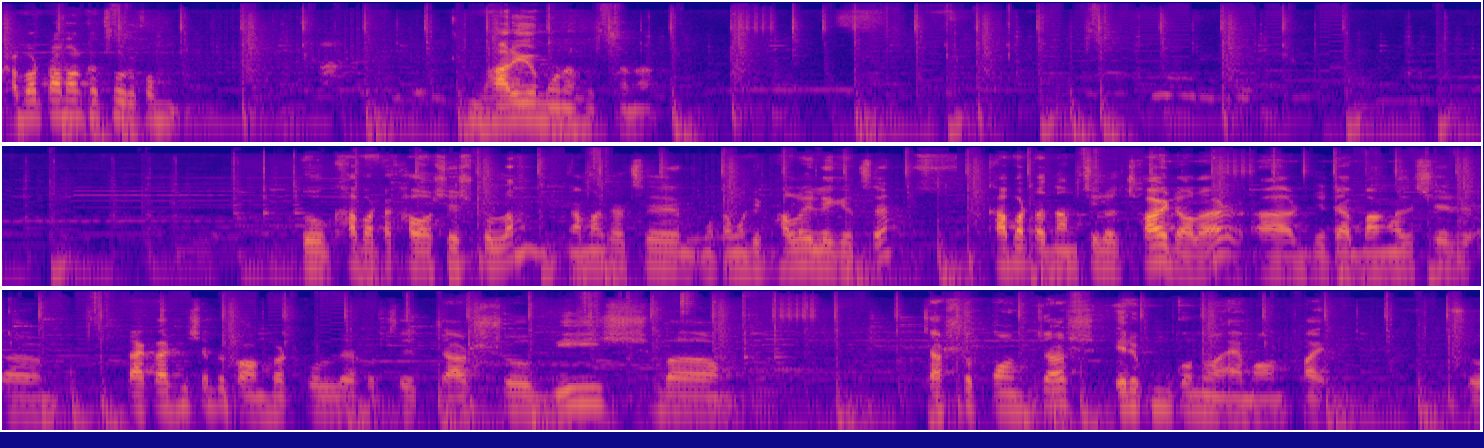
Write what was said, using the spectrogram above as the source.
খাবারটা আমার কাছে ওরকম ভারীও মনে হচ্ছে না। তো খাবারটা খাওয়া শেষ করলাম। আমার কাছে মোটামুটি ভালোই লেগেছে। খাবারটার দাম ছিল ছয় ডলার, আর যেটা বাংলাদেশের টাকার হিসাবে কনভার্ট করলে হচ্ছে চারশো বিশ বা চারশো পঞ্চাশ এরকম কোনো অ্যামাউন্ট হয়। তো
